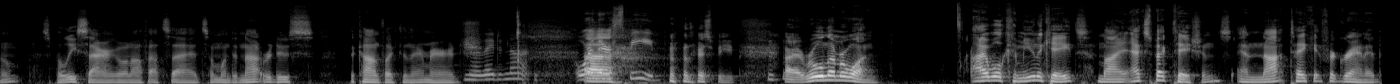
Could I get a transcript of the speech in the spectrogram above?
Oh, there's a police siren going off outside. Someone did not reduce the conflict in their marriage. No, they did not. Or Uh, their speed. Or their speed. All right, rule number one. I will communicate my expectations and not take it for granted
